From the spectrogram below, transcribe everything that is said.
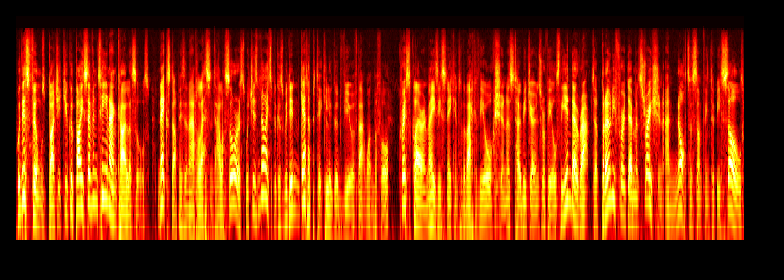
With this film's budget, you could buy 17 ankylosaurs. Next up is an adolescent Allosaurus, which is nice because we didn't get a particularly good view of that one before. Chris, Claire, and Maisie sneak into the back of the auction as Toby Jones reveals the Indoraptor, but only for a demonstration and not as something to be sold.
